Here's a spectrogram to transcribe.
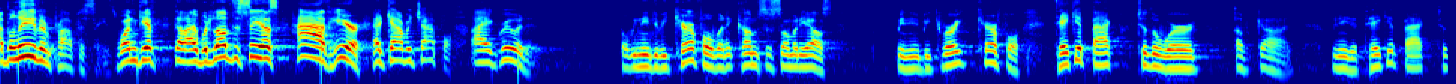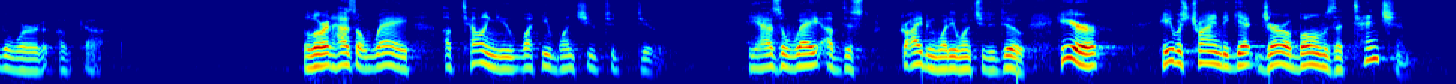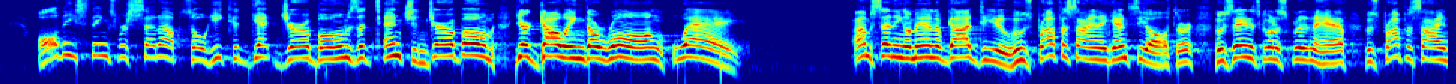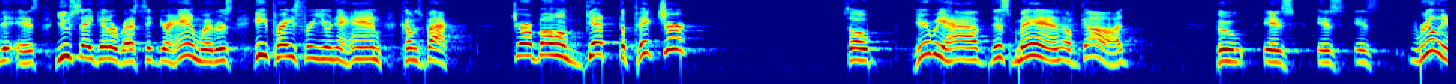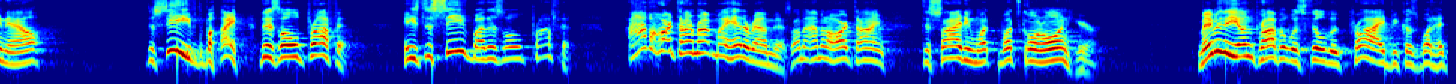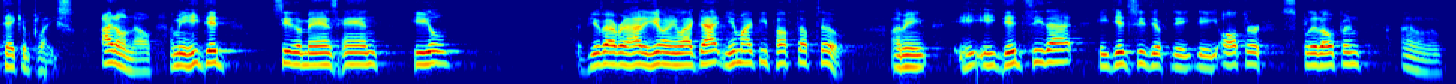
I believe in prophecy. It's one gift that I would love to see us have here at Calvary Chapel. I agree with it. But we need to be careful when it comes to somebody else. We need to be very careful. Take it back to the Word of God. We need to take it back to the Word of God. The Lord has a way of telling you what He wants you to do, He has a way of describing what He wants you to do. Here, He was trying to get Jeroboam's attention. All these things were set up so he could get Jeroboam's attention. Jeroboam, you're going the wrong way. I'm sending a man of God to you who's prophesying against the altar, who's saying it's going to split in half, who's prophesying to is. You say get arrested, your hand withers. He prays for you and your hand comes back. Jeroboam, get the picture? So here we have this man of God who is, is, is really now deceived by this old prophet. He's deceived by this old prophet. I have a hard time wrapping my head around this. I'm having a hard time deciding what, what's going on here. Maybe the young prophet was filled with pride because what had taken place. I don't know. I mean, he did see the man's hand healed. If you've ever had a healing like that, you might be puffed up too. I mean, he, he did see that. He did see the, the, the altar split open. I don't know.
